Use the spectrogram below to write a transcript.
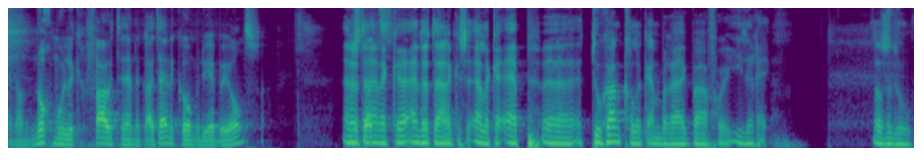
En dan nog moeilijkere fouten. En dan uiteindelijk komen die weer bij ons. En, Dus uiteindelijk, eh, en uiteindelijk is elke app eh, toegankelijk en bereikbaar voor iedereen. Dat is het doel.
